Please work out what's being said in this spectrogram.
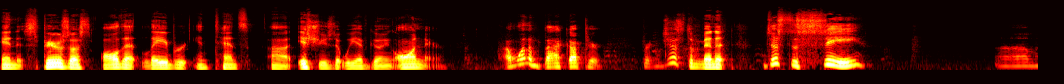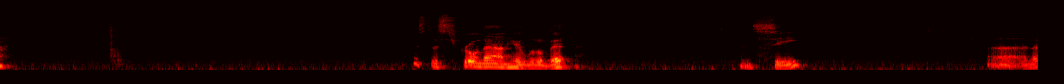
and it spares us all that labor intense uh, issues that we have going on there. I want to back up here for just a minute just to see. Um, just to scroll down here a little bit and see. Uh.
